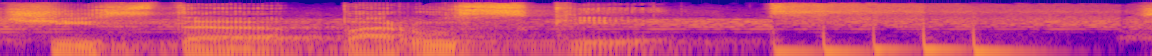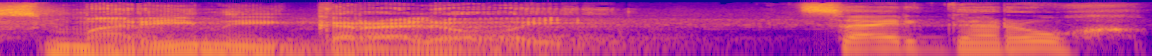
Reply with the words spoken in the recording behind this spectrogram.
Чисто по-русски С Мариной Королевой Царь Горох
